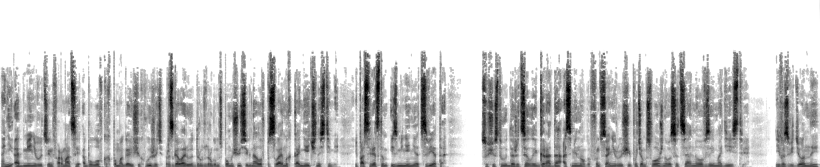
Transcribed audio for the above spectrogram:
Они обмениваются информацией об уловках, помогающих выжить, разговаривают друг с другом с помощью сигналов, посылаемых конечностями и посредством изменения цвета. Существуют даже целые города осьминогов, функционирующие путем сложного социального взаимодействия и возведенные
